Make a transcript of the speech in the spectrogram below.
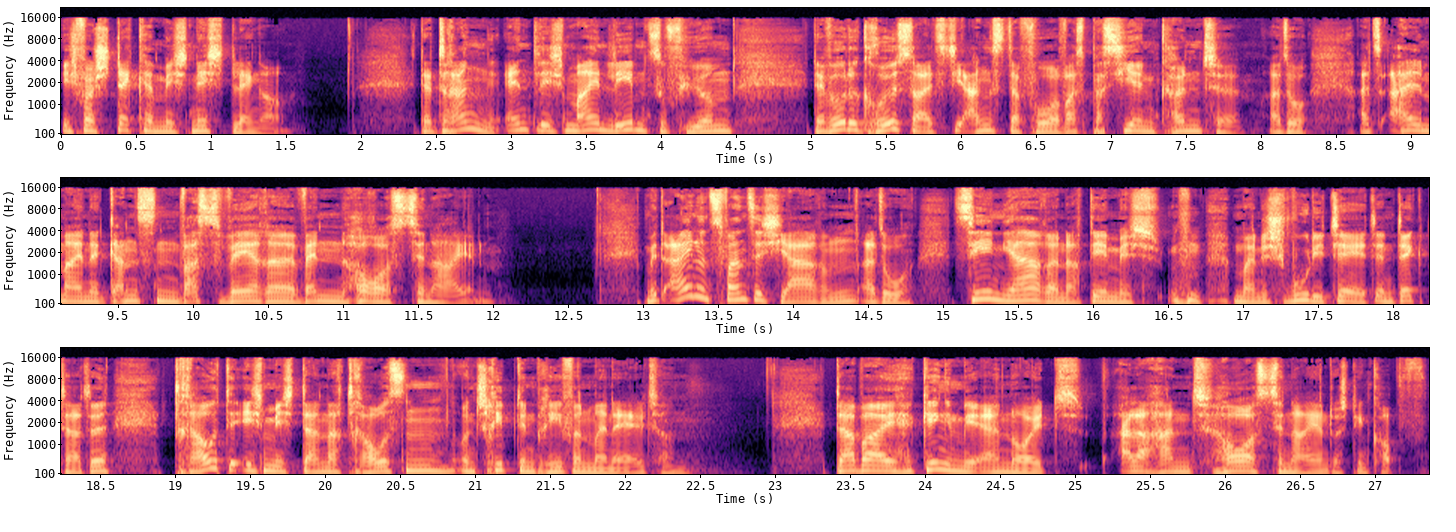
Ich verstecke mich nicht länger. Der Drang, endlich mein Leben zu führen, der wurde größer als die Angst davor, was passieren könnte, also als all meine ganzen Was wäre, wenn Horrorszenarien. Mit 21 Jahren, also zehn Jahre nachdem ich meine Schwulität entdeckt hatte, traute ich mich dann nach draußen und schrieb den Brief an meine Eltern. Dabei gingen mir erneut allerhand Horrorszenarien durch den Kopf.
